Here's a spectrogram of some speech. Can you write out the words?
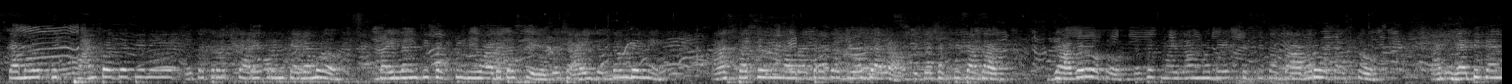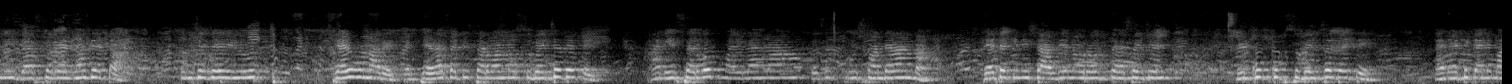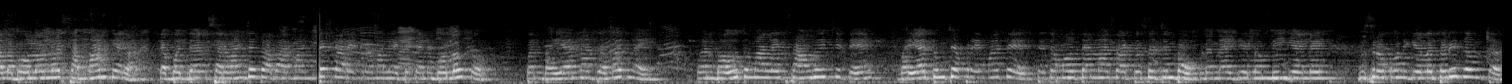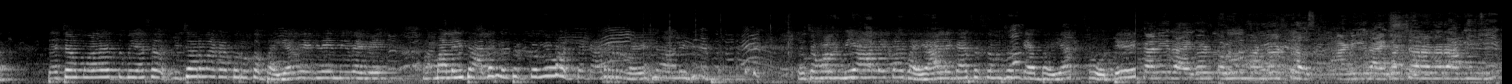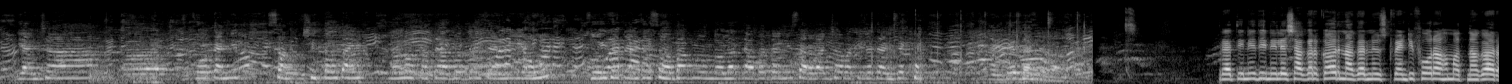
त्यामुळे खूप छान पद्धतीने एकत्र कार्यक्रम केल्यामुळं महिलांची शक्ती ही वाढत असते. जशी आई जगदंबेने आजपासून नवरात्राचा दिवस झाला त्याच्या शक्तीचा घात जागर होतो. तसंच महिलांमध्ये एक शक्तीचा जागर होत असतो. आणि ह्या ठिकाणी जास्त वेळ न देता तुमचे जे युथ खेळ होणार आहेत त्या खेळासाठी सर्वांना शुभेच्छा देते. आणि सर्वच महिलांना तसेच पुरुष मंडळांना या ठिकाणी शारदीय नवरात्राचे मी खूप खूप शुभेच्छा देते. आणि या ठिकाणी मला बोलवलं सन्मान केला. त्याबद्दल सर्वांचेच आभार. मानते कार्यक्रमाला या ठिकाणी बोलवतो. पण भैयांना जमत नाही. पण भाऊ तुम्हाला एक सांगू इच्छिते. भैया तुमच्या प्रेमाचे आहेत. त्याच्यामुळे त्यांना असं वाटतं सचिन भाऊकडे नाही गेलं मी गेले दुसरं कोणी गेलं तरी जमतं. त्याच्यामुळे तुम्ही असं विचार नका करू का भैया वेगळे मी वेगळे. मग मला इथं आल्यानंतर कमी वाटतं का अरे भैया आले. त्याच्यामुळे मी आले काय भैया आले काय असं समजून घ्या. भैयाच होते. ठिकाणी रायगड तरुण मंडळ ट्रस्ट आणि रायगडच्या रणरागिनी यांच्या त्यांनी शीतलताई बोलवलं होतं त्याबद्दल त्यांनी येऊन जो इथे त्यांचा सहभाग नोंदवला त्याबद्दल मी सर्वांच्या वतीने त्यांचे खूप धन्यवाद. प्रतिनिधी Nilesh Agarkar Nagar news twenty four Ahmednagar.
